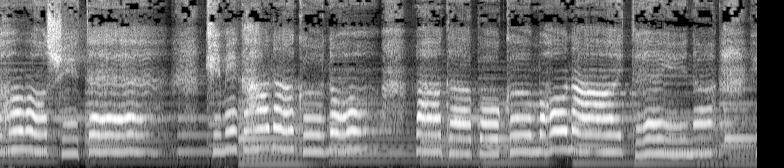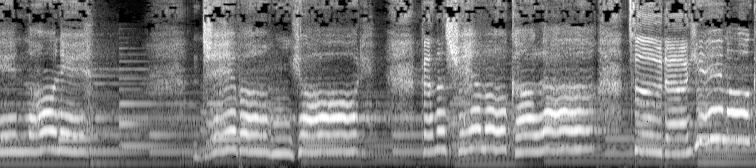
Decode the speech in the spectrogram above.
もして君が泣くのまだ僕も泣いていないのに。自分より悲しむから辛いのが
